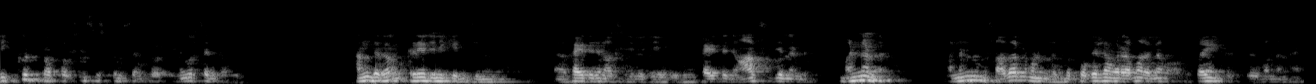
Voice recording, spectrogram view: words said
liquid propulsion system centre your centre அங்கே தான் கிரேஜனிக் என்ஜின் ஹைட்ரஜன் ஆக்சிஜன் செய்யக்கூடியது. ஹைட்ரஜன் ஆக்சிஜன் அண்ட் மண்ணெண்ணெய். மண்ணெண்ணெய் சாதாரண மண்ணெண்ணெய் இந்த புகையெல்லாம் வராமல் அதெல்லாம் பயன் அதுக்குள்ளே மண்ணெண்ணெய்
